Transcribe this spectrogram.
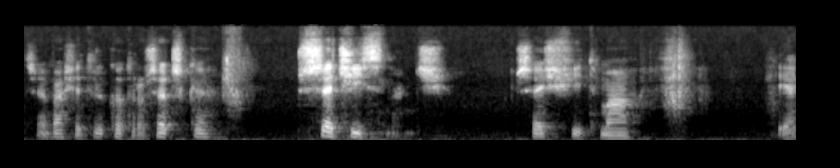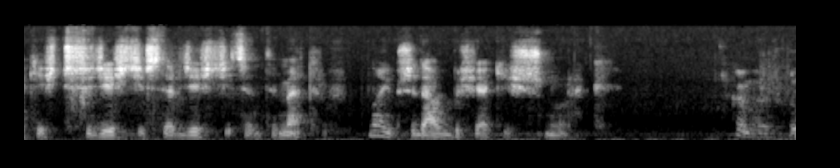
Trzeba się tylko troszeczkę przecisnąć. Prześwit ma jakieś 30-40 centymetrów. No i przydałby się jakiś sznurek. Kamereczko,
